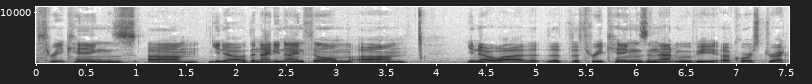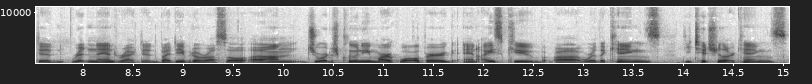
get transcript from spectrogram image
Three Kings. Um, you know, the '99 film. Um, you know, uh, the, the the Three Kings in that movie, of course, directed, written, and directed by David O. Russell. Um, George Clooney, Mark Wahlberg, and Ice Cube uh, were the kings, the titular kings.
